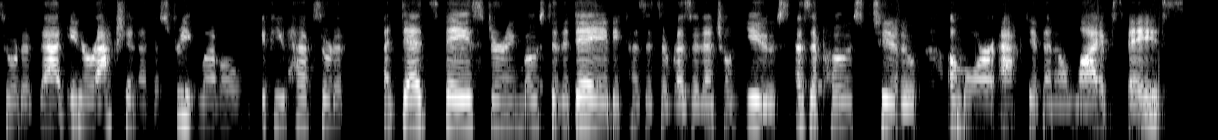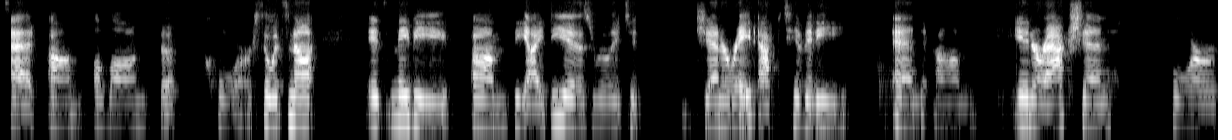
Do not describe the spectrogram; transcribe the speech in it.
sort of that interaction at the street level. If you have sort of a dead space during most of the day because it's a residential use, as opposed to a more active and alive space at um, along the core. So it's not, it's maybe um, the idea is really to generate activity and um, interaction for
